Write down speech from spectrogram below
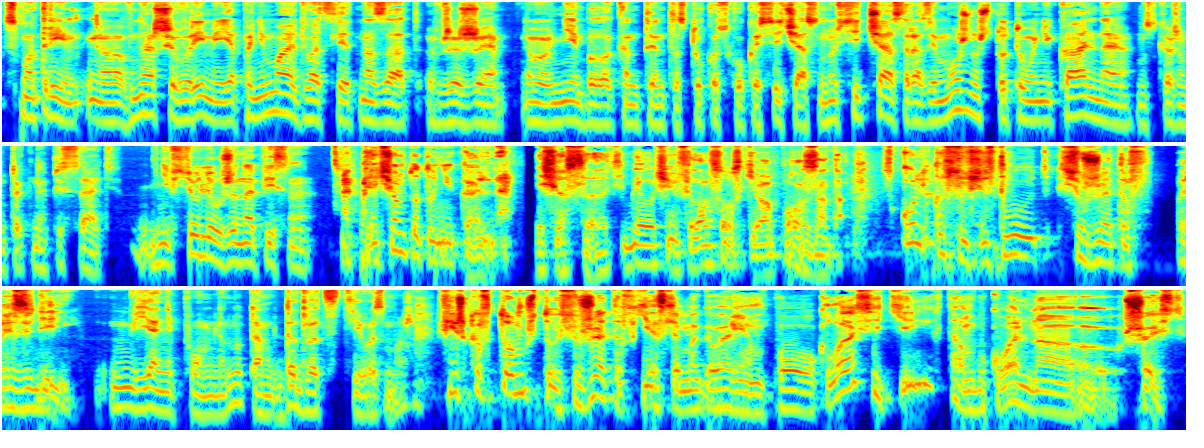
смотри, э, в наше время, я понимаю, 20 лет назад в ЖЖ э, не было контента столько, сколько сейчас. Но сейчас разве можно что-то уникальное, ну, скажем так, написать? Не все ли уже написано? А при чем тут уникальное? Я сейчас э, тебе очень философский вопрос задам. Сколько существует сюжетов произведений? Я не помню. Ну, там до 20, возможно. Фишка в том, что сюжетов, если мы говорим по классике, их там буквально 6.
